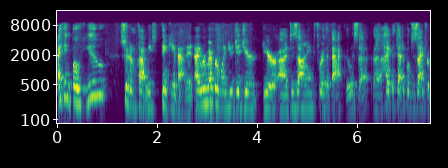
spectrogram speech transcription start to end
I think both you sort of got me thinking about it. I remember when you did your your uh, design for the back. It was a, a hypothetical design for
